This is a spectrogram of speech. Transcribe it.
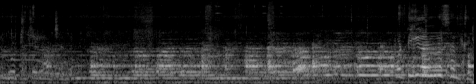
ഗുഡ് ഇത് ഗുഡ് നമ്മുടെ വാട്ടർ ബോംബായിട്ട് അതിന്റെ ഉള്ളിൽ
